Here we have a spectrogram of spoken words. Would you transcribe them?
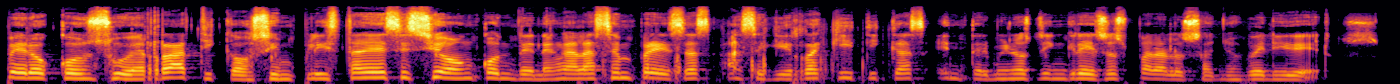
pero con su errática o simplista decisión condenan a las empresas a seguir raquíticas en términos de ingresos para los años venideros.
